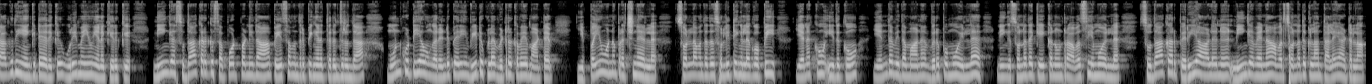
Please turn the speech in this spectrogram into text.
தகுதி என்கிட்ட இருக்குது உரிமையும் எனக்கு இருக்குது நீங்கள் சுதாகருக்கு சப்போர்ட் பண்ணி தான் பேச வந்திருப்பீங்கன்னு தெரிஞ்சிருந்தா முன்கூட்டியே உங்கள் ரெண்டு பேரையும் வீட்டுக்குள்ளே விட்டுருக்கவே மாட்டேன். இப்பையும் ஒன்றும் பிரச்சனை இல்லை. சொல்ல வந்ததை சொல்லிட்டீங்களே கோபி? எனக்கும் இதுக்கும் எந்த விதமான விருப்பமும் இல்லை. நீங்கள் சொன்னதை கேட்கணுன்ற அவசியமும் இல்லை. சுதாகர் பெரிய ஆளுன்னு நீங்கள் வேணால் அவர் சொன்னதுக்கெல்லாம் தலையாட்டலாம்.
